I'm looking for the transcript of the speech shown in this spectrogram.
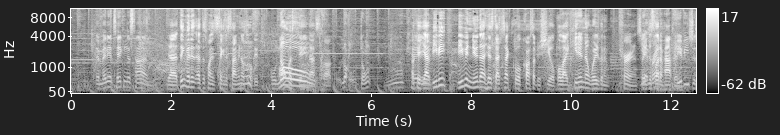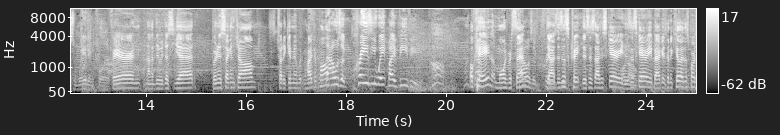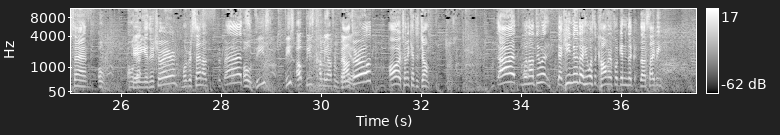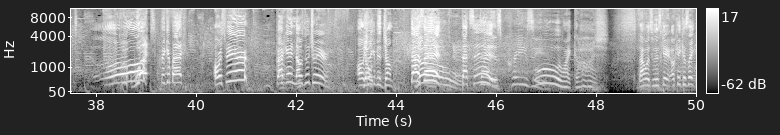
And Mania taking his time. Yeah, I think Vinny at this point is taking his time. He knows what to do. Oh Almost no! getting that stock. No, don't. Okay. Okay, yeah, Vivi, Vivi knew that his dash attack will cross up his shield, but like he didn't know where he's gonna turn, so Yeah, he just right. let him happen. Vivi's just waiting for it. Fair, not gonna do it just yet. Burn his second jump. Try to get him with Hydro Pump. That was a crazy wait by Vivi. okay, more percent. That was a crazy. Yeah, this is cra This is actually scary. Oh, this no. is scary. Bagger's gonna kill at this percent. Oh, oh, okay, that- get neutral air. More percent off the bat. oh, these these up Bs coming out from Down Venia. throw. Oh, trying to catch a jump. That will not do it. Yeah, he knew that he wasn't confident for getting the, the side B. Oh, What? Pick it back. Aura Sphere. Back in. That was neutral air. Oh, Yo. trying to give me the jump. That's No! it. That's it. That is crazy. Oh my gosh. That was really scary. Okay, because like,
